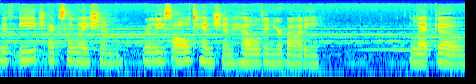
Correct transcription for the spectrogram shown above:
With each exhalation, release all tension held in your body. Let go.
